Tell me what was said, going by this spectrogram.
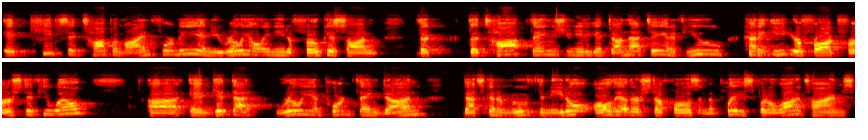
it keeps it top of mind for me and you really only need to focus on the the top things you need to get done that day. And if you kind of eat your frog first, if you will, uh, and get that really important thing done, that's going to move the needle. All the other stuff falls into place. But a lot of times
